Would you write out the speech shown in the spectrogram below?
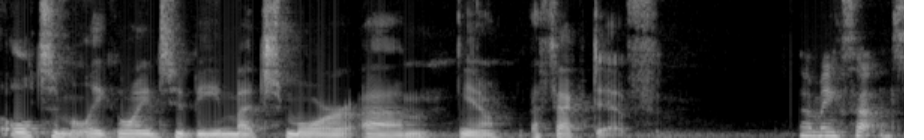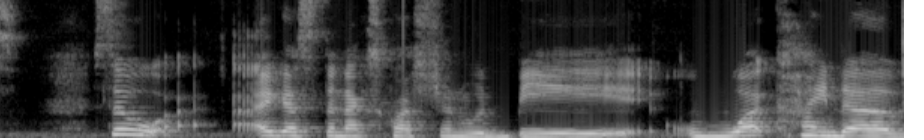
ultimately going to be much more, um, you know, effective. That makes sense. So, I guess the next question would be what kind of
